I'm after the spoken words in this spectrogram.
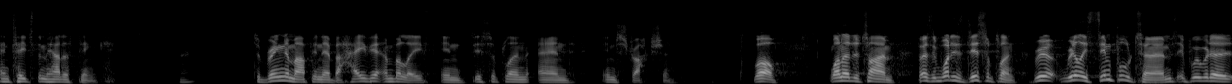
and teach them how to think. Right? To bring them up in their behavior and belief, in discipline and instruction. Well, one at a time. Firstly, what is discipline? Re- really simple terms, if we were to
